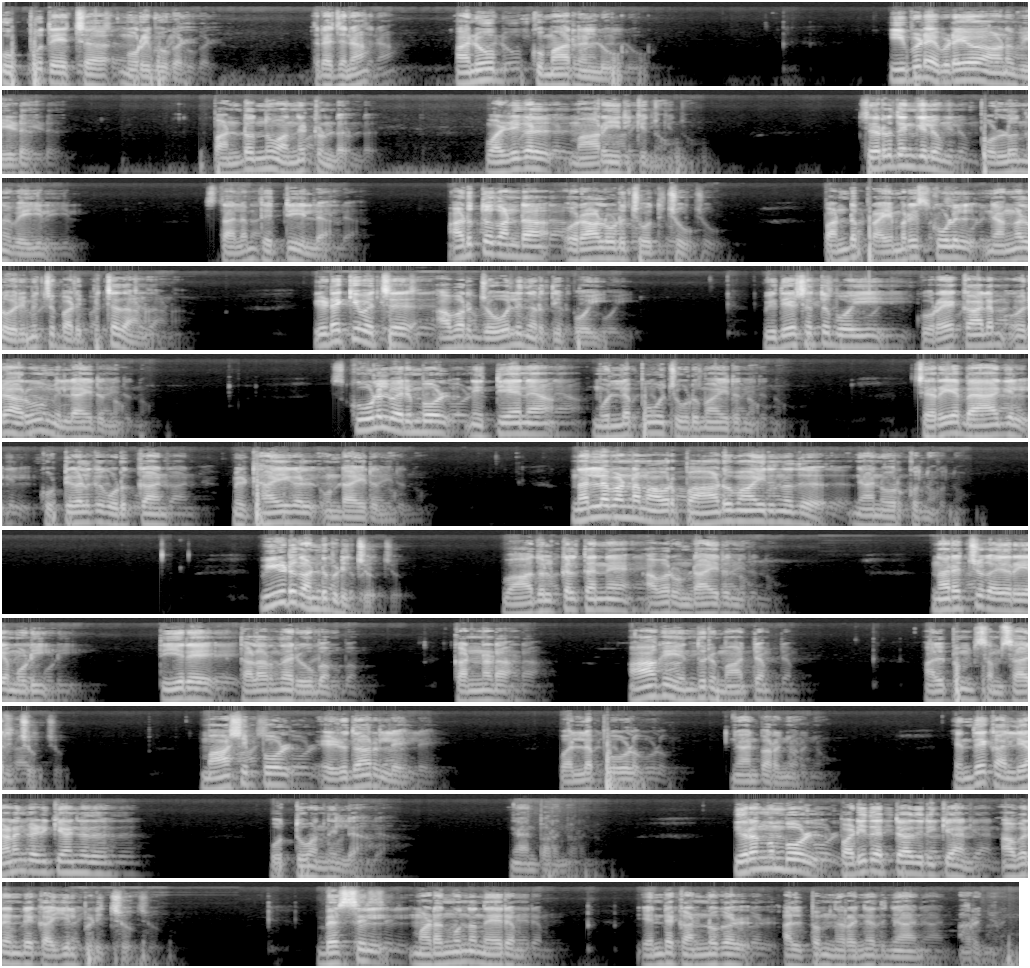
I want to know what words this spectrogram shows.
ഉപ്പുതേച്ച മുറിവുകൾ. രചന അനൂപ് കുമാർ നെല്ലൂർ. ഇവിടെ എവിടെയോ ആണ് വീട്. പണ്ടൊന്നു വന്നിട്ടുണ്ട്. വഴികൾ മാറിയിരിക്കുന്നു. ചെറുതെങ്കിലും പൊള്ളുന്ന വെയിൽ. സ്ഥലം തെറ്റിയില്ല. അടുത്തു കണ്ട ഒരാളോട് ചോദിച്ചു പണ്ട് പ്രൈമറി സ്കൂളിൽ ഞങ്ങൾ ഒരുമിച്ച് പഠിപ്പിച്ചതാണ്. ഇടയ്ക്ക് വെച്ച് അവർ ജോലി നിർത്തിപ്പോയി. വിദേശത്ത് പോയി കുറെ കാലം ഒരറിവുമില്ലായിരുന്നു. സ്കൂളിൽ വരുമ്പോൾ നിത്യേന മുല്ലപ്പൂ ചൂടുമായിരുന്നു. ചെറിയ ബാഗിൽ കുട്ടികൾക്ക് കൊടുക്കാൻ മിഠായികൾ ഉണ്ടായിരുന്നു. നല്ലവണ്ണം അവർ പാടുമായിരുന്നത് ഞാൻ ഓർക്കുന്നു. വീട് കണ്ടുപിടിച്ചു. വാതുൽക്കൽ തന്നെ അവർ ഉണ്ടായിരുന്നു. നരച്ചു കയറിയ മുടി തീരെ തളർന്ന രൂപം കണ്ണട ആകെ എന്തൊരു മാറ്റം? അല്പം സംസാരിച്ചു. മാഷിപ്പോൾ എഴുതാറില്ലേ? വല്ലപ്പോഴും ഞാൻ പറഞ്ഞു. എന്തേ കല്യാണം കഴിക്കാഞ്ഞത്? ഒത്തുവന്നില്ല ഞാൻ പറഞ്ഞു. ഇറങ്ങുമ്പോൾ പടി തെറ്റാതിരിക്കാൻ അവരെന്റെ കയ്യിൽ പിടിച്ചു. ബസ്സിൽ മടങ്ങുന്ന നേരം എന്റെ കണ്ണുകൾ അല്പം നിറഞ്ഞത് ഞാൻ അറിഞ്ഞു.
